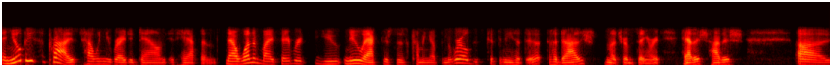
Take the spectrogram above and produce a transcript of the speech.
and you'll be surprised how when you write it down, it happens. Now, one of my favorite new actresses coming up in the world is Tiffany Haddish. I'm not sure I'm saying it right. Haddish, Haddish. Uh,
